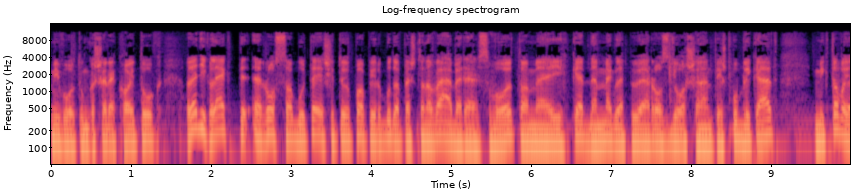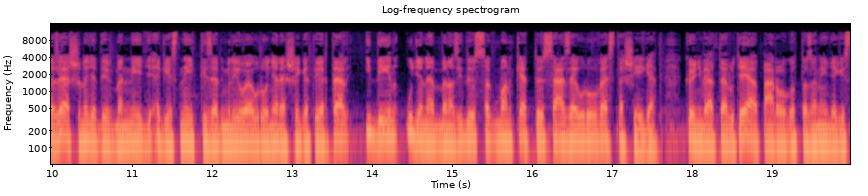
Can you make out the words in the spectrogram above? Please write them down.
mi voltunk a sereghajtók. Az egyik legrosszabbul teljesítő papír Budapesten a Waberers volt, amely kedden meglepően rossz gyors jelentést publikált, míg tavaly az első negyedévben 4,4 millió euró nyereséget ért el, idén ugyanebben az időszakban 200 euró veszteséget könyvelt el, úgyhogy elpárolgott az a 4,4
